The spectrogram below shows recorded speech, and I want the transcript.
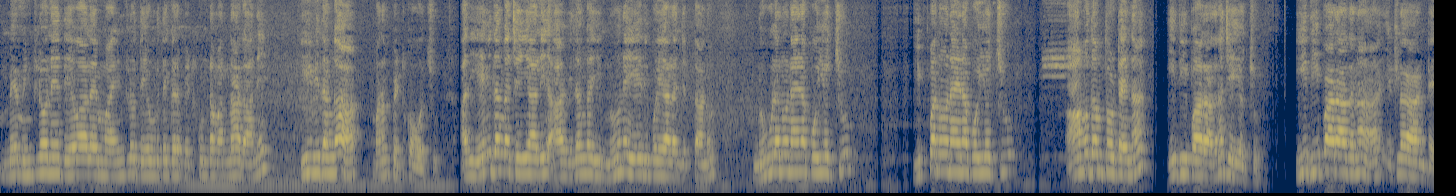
మేము ఇంట్లోనే దేవాలయం మా ఇంట్లో దేవుడి దగ్గర పెట్టుకుంటామన్నా కానీ ఈ విధంగా మనం పెట్టుకోవచ్చు. అది ఏ విధంగా చేయాలి ఆ విధంగా ఈ నూనె ఏది పోయాలని చెప్తాను. నువ్వుల నూనె అయినా పోయొచ్చు ఇప్ప నూనె అయినా పోయొచ్చు ఆముదంతోటైనా ఈ దీపారాధన చేయొచ్చు. ఈ దీపారాధన ఎట్లా అంటే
